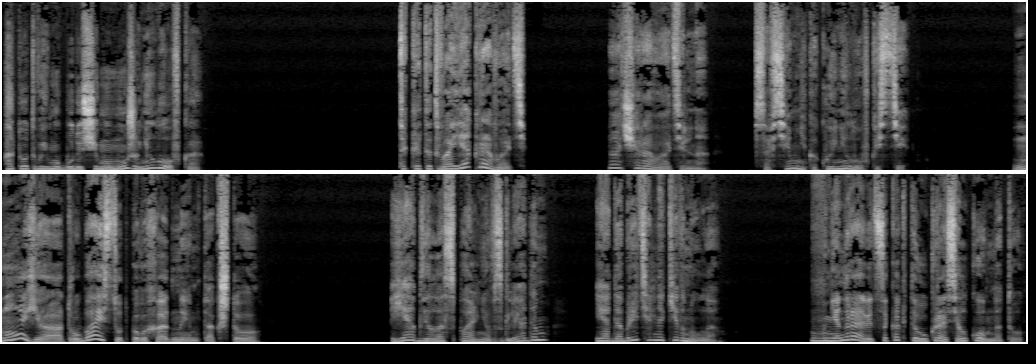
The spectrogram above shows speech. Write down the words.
а то твоему будущему мужу неловко». «Так это твоя кровать?» «Очаровательно. Совсем никакой неловкости». «Ну, я отрубаюсь тут по выходным, так что...» Я обвела спальню взглядом и одобрительно кивнула. «Мне нравится, как ты украсил комнату».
